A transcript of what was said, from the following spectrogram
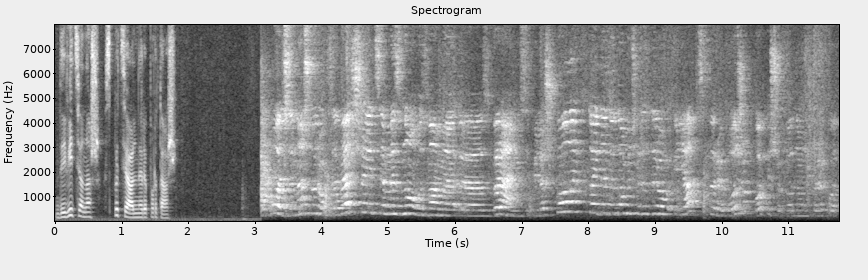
Дивіться наш спеціальний репортаж. Отже, наш урок завершується. Ми знову з вами е, збираємося біля школи. Хто йде додому через дорогу, і я перевожу по пішохідному переходу.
